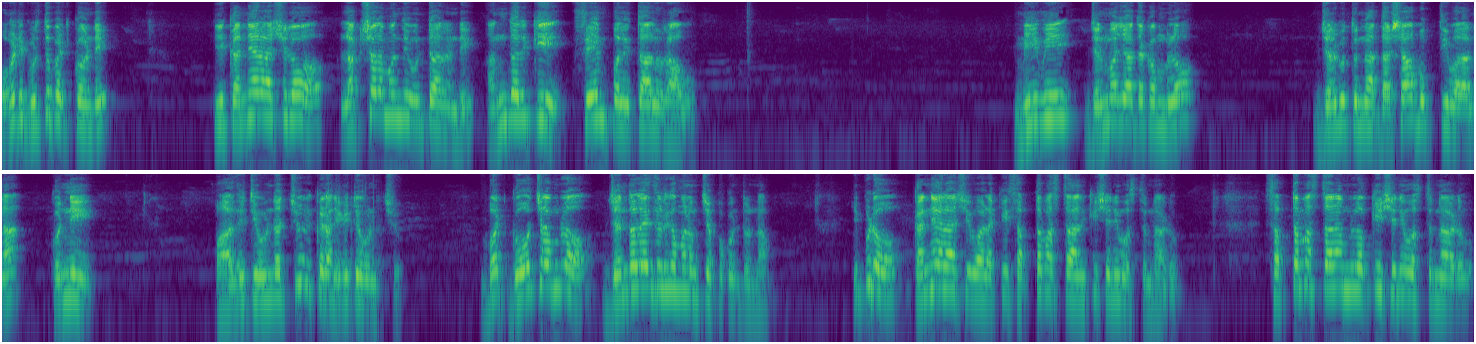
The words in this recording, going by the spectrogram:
ఒకటి గుర్తుపెట్టుకోండి ఈ కన్యా రాశిలో లక్షల మంది ఉంటారండి. అందరికీ సేమ్ ఫలితాలు రావు. మీ మీ జన్మజాతకంలో జరుగుతున్న దశాభుక్తి వలన కొన్ని పాజిటివ్ ఉండొచ్చు ఇక్కడ నెగిటివ్ ఉండొచ్చు. బట్ గోచరంలో జనరలైజ్డ్గా మనం చెప్పుకుంటున్నాం. ఇప్పుడు కన్యారాశి వాళ్ళకి సప్తమ స్థానానికి శని వస్తున్నాడు. సప్తమ స్థానంలోకి శని వస్తున్నాడు.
